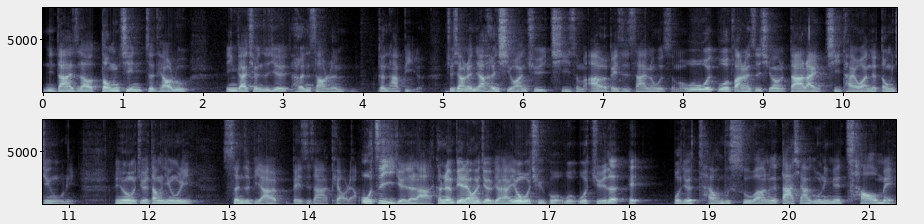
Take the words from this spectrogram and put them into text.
你大概知道东进这条路，应该全世界很少人跟他比了。就像人家很喜欢去骑什么阿尔卑斯山或者什么，我我我反而是希望大家来骑台湾的东进五岭，因为我觉得东进五岭甚至比阿尔卑斯山还漂亮。我自己觉得啦，可能别人会觉得比较漂亮，因为我去过，我我觉得，哎、欸，我觉得台湾不输啊，那个大峡谷里面超美，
